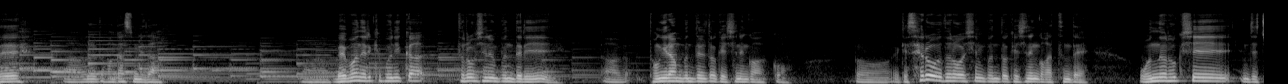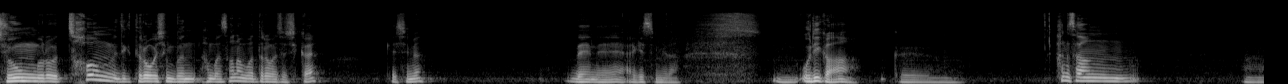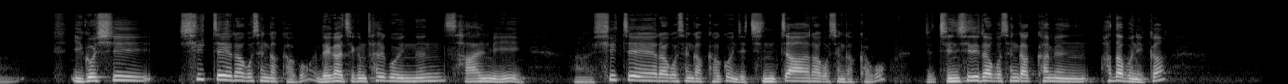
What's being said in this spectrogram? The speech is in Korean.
네, 어, 오늘도 반갑습니다. 어, 매번 이렇게 보니까 들어오시는 분들이 어, 동일한 분들도 계시는 것 같고 또 이렇게 새로 들어오신 분도 계시는 것 같은데 오늘 혹시 이제 줌으로 처음 들어오신 분 한번 손 한번 들어봐 주실까요? 계시면? 네네, 알겠습니다. 음, 우리가 그 항상 어, 이것이 실제라고 생각하고 내가 지금 살고 있는 삶이 어, 실제라고 생각하고 이제 진짜라고 생각하고 이제 진실이라고 생각하면 하다 보니까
